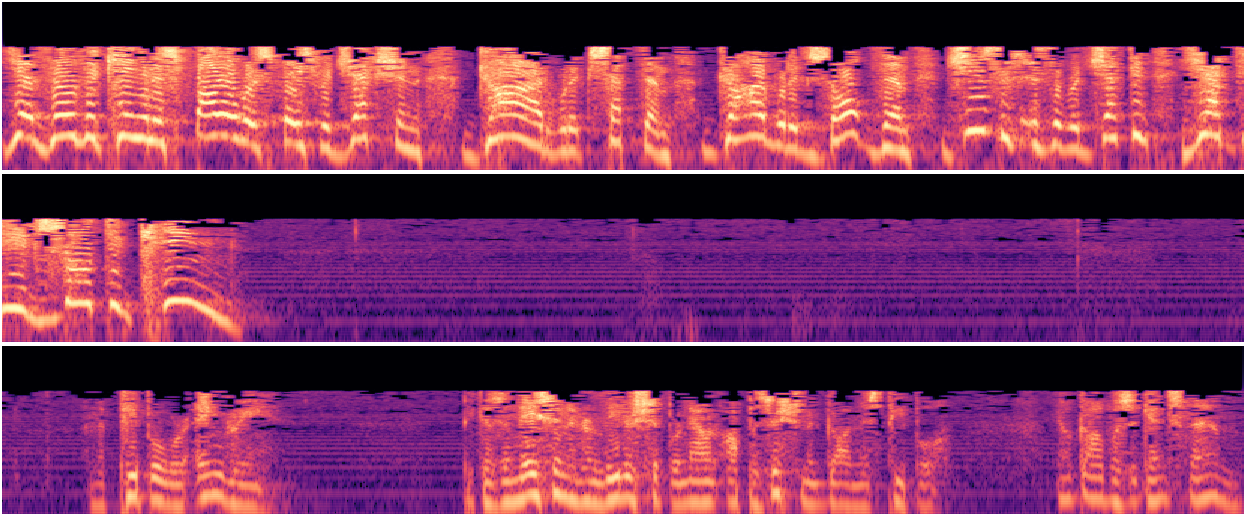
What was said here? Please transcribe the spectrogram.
Yet though the king and his followers face rejection, God would accept them. God would exalt them. Jesus is the rejected, yet the exalted king. And the people were angry because the nation and her leadership were now in opposition to God and his people. You know, God was against them.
